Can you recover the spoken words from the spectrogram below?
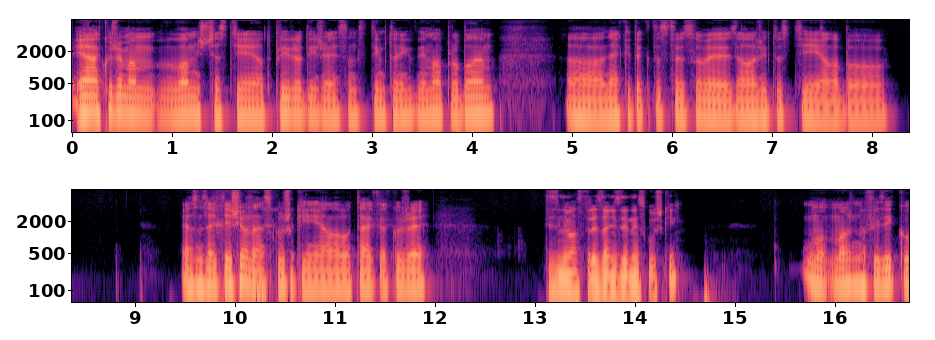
Ja akože mám veľmi šťastie od prírody, že som s týmto nikdy nemal problém. Uh, nejaké takto stresové záležitosti, alebo ja som sa aj tešil na skúšky, alebo tak, akože... Ty si nemal stres ani z jednej skúšky? Mo- možno fyziku,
